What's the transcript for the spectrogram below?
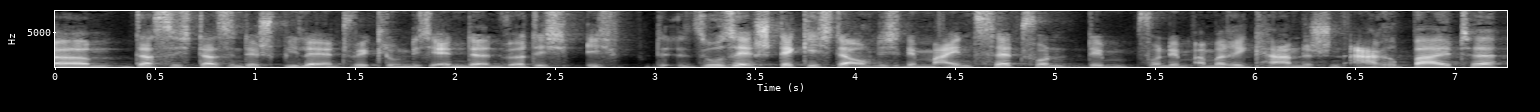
ähm, dass sich das in der Spieleentwicklung nicht ändern wird. Ich, ich, so sehr stecke ich da auch nicht in dem Mindset von dem, von dem amerikanischen Arbeiter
